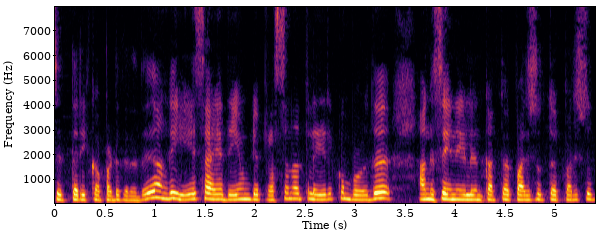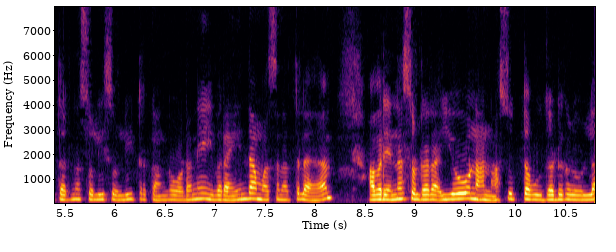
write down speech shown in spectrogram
சித்தரிக்கப்படுகிறது. அங்கே ஏசாய தேவனுடைய பிரசனத்தில் இருக்கும் பொழுது அங்கே சேனைகளின் கத்தர் பரிசுத்தர் பரிசுத்தர்னு சொல்லி சொல்லிட்டு இருக்காங்க உடனே இவர் ஐந்தாம் வசனத்தில் அவர் என்ன சொல்கிறார் ஐயோ நான் அசுத்த உதடுகள் உள்ள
